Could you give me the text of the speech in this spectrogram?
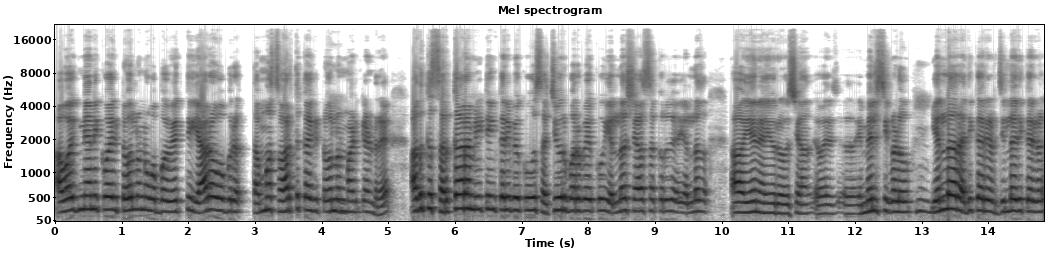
ಅವೈಜ್ಞಾನಿಕವಾಗಿ ಟೋಲನ್ನು ಒಬ್ಬ ವ್ಯಕ್ತಿ ಯಾರೋ ಒಬ್ಬರು ತಮ್ಮ ಸ್ವಾರ್ಥಕ್ಕಾಗಿ ಟೋಲನ್ನು ಮಾಡ್ಕೊಂಡ್ರೆ ಅದಕ್ಕೆ ಸರ್ಕಾರ ಮೀಟಿಂಗ್ ಕರಿಬೇಕು ಸಚಿವರು ಬರಬೇಕು ಎಲ್ಲ ಶಾಸಕರು ಎಲ್ಲ ಏನು ಇವರು ಎಂ ಎಲ್ ಸಿಗಳು. ಎಲ್ಲರ ಅಧಿಕಾರಿಗಳು ಜಿಲ್ಲಾಧಿಕಾರಿಗಳು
